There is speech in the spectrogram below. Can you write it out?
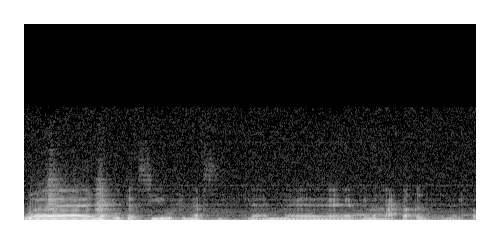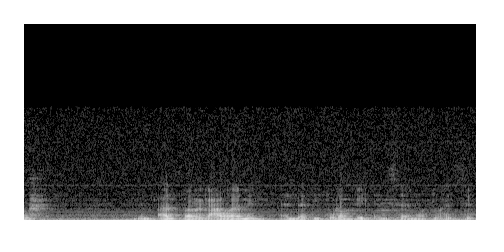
وله تأثيره في نفسي لأن أنا أعتقد أن الحب من أكبر العوامل التي تربي الإنسان وتهذبه.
